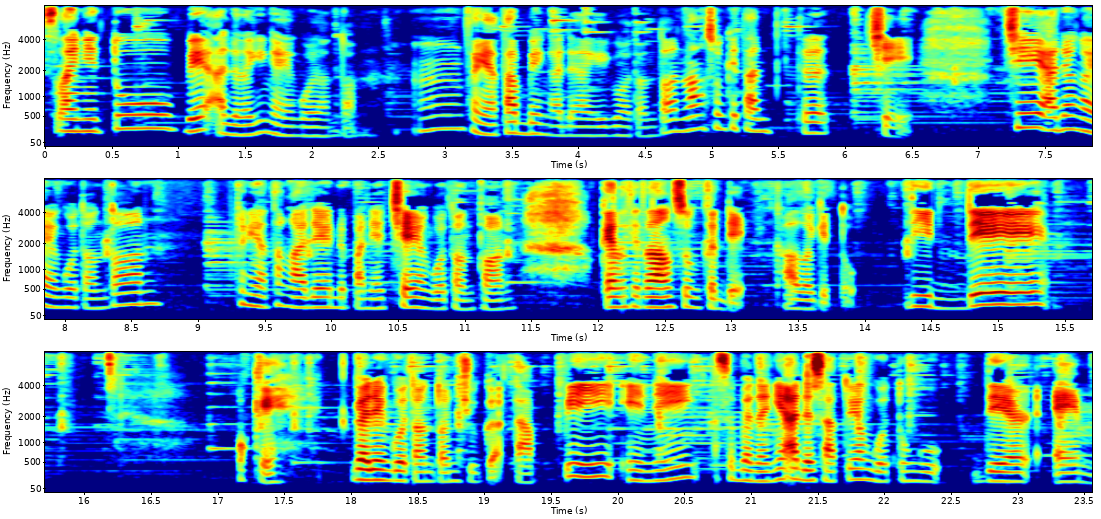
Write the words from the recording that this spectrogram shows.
Selain itu B ada lagi nggak yang gue tonton? Hmm ternyata B nggak ada lagi gue tonton. Langsung kita ke C. C ada nggak yang gue tonton? Ternyata nggak ada yang depannya C yang gue tonton. Oke kita langsung ke D. Kalau gitu. Di D oke. okay, gak ada yang gue tonton juga. Tapi ini sebenarnya ada satu yang gue tunggu. Dare M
